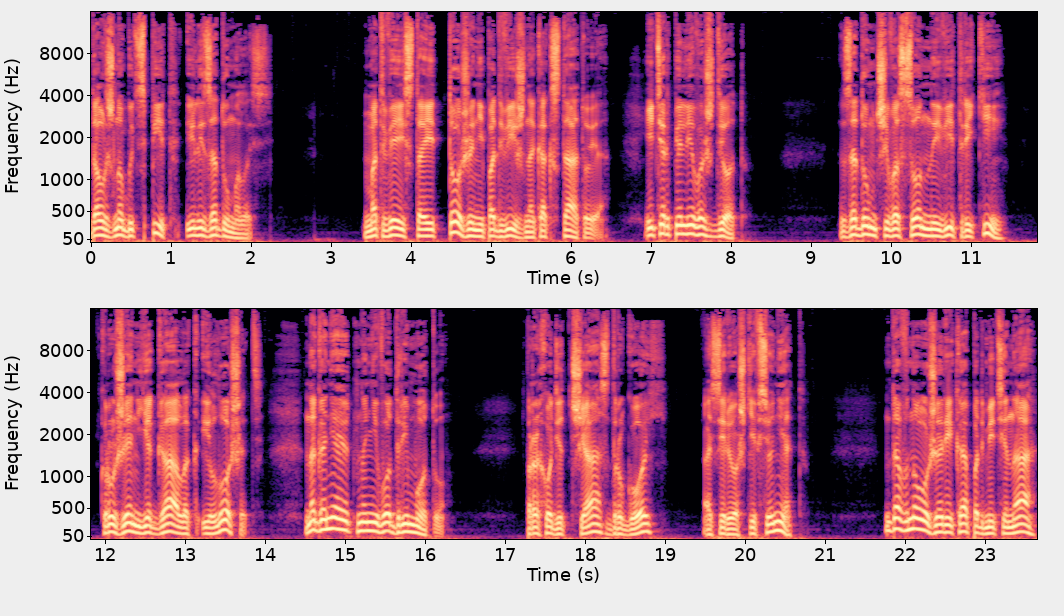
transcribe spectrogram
должно быть, спит или задумалась. Матвей стоит тоже неподвижно, как статуя, и терпеливо ждет. Задумчиво сонный вид реки, круженье галок и лошадь нагоняют на него дремоту. Проходит час, другой, а сережки все нет. Давно уже река подметена,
